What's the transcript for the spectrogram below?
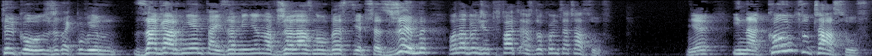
tylko, że tak powiem, zagarnięta i zamieniona w żelazną bestię przez Rzym, ona będzie trwać aż do końca czasów. Nie? I na końcu czasów,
